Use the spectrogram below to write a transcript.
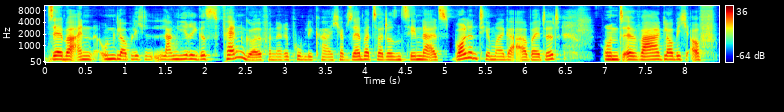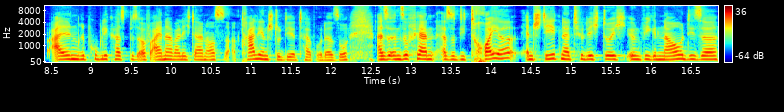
selber ein unglaublich langjähriges Fangirl von der Republika. Ich habe selber 2010 da als Volunteer mal gearbeitet und äh, war, glaube ich, auf allen Republikas bis auf einer, weil ich da in Australien studiert habe oder so. Also insofern, also die Treue entsteht natürlich durch irgendwie genau diese,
